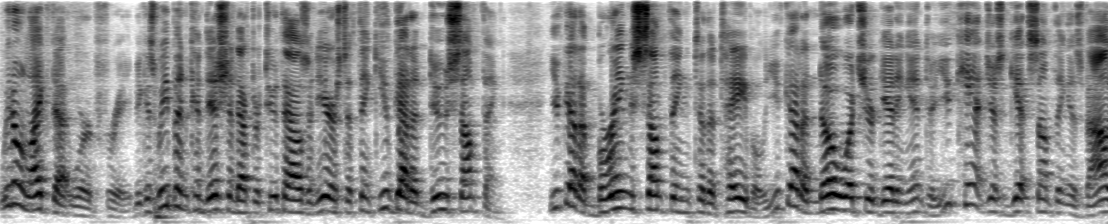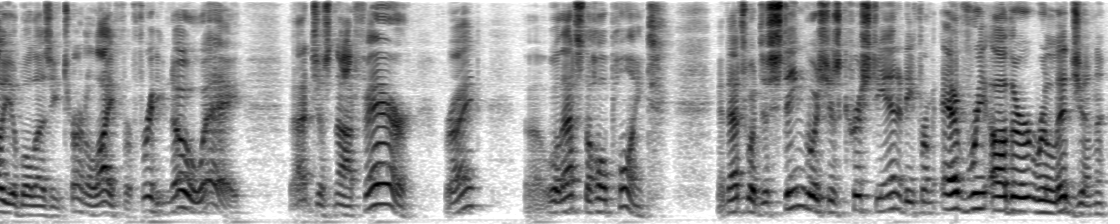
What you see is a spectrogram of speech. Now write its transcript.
We don't like that word free because we've been conditioned after 2,000 years to think you've got to do something. You've got to bring something to the table. You've got to know what you're getting into. You can't just get something as valuable as eternal life for free. No way. That's just not fair, right? Uh, well, that's the whole point. And that's what distinguishes Christianity from every other religion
